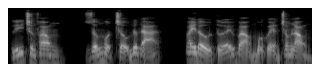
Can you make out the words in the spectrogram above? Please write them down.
Lý trường phong, giống một chậu nước đá, quay đầu tưới vào một quyển trong lòng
